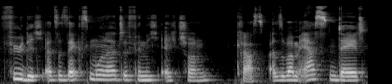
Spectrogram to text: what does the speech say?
Fühle ich. Also sechs Monate finde ich echt schon krass. Also beim ersten Date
